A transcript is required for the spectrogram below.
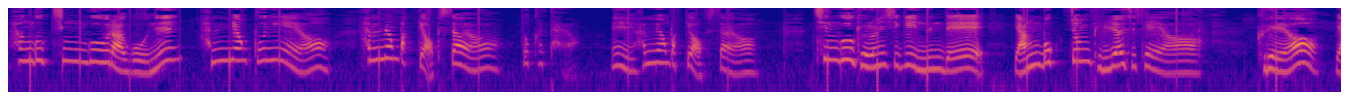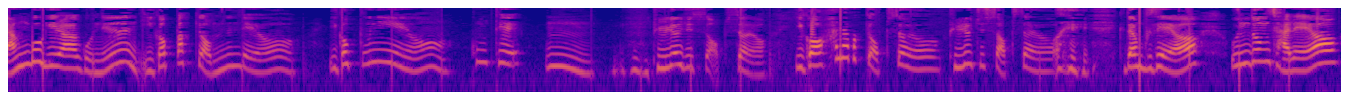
한국 친구라고는 한 명뿐이에요. 한 명밖에 없어요. 똑같아요. 예, 한 명밖에 없어요. 친구 결혼식이 있는데 양복 좀 빌려주세요. 그래요. 양복이라고는 이것밖에 없는데요. 이것뿐이에요. 콩태, 음, 빌려줄 수 없어요. 이거 하나밖에 없어요. 빌려줄 수 없어요. 그 다음 보세요. 운동 잘해요.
